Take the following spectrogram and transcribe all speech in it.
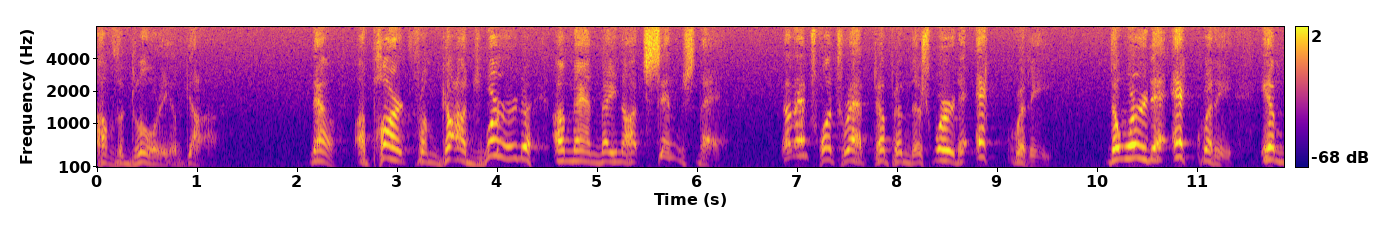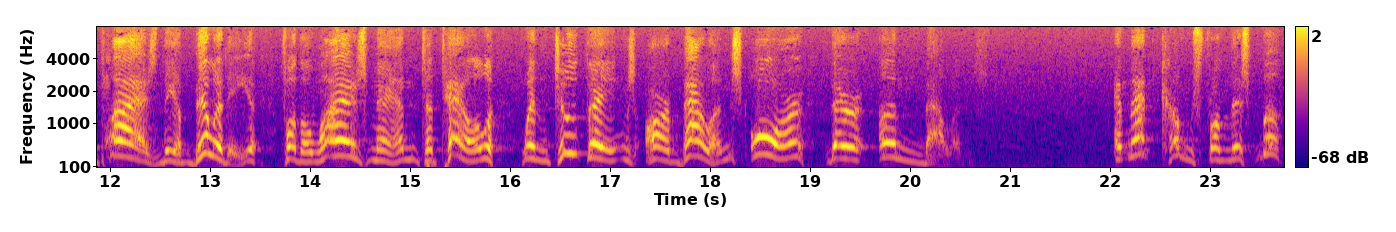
of the glory of God. Now, apart from God's Word, a man may not sense that. Now, that's what's wrapped up in this word equity. The word equity implies the ability for the wise man to tell when two things are balanced or they're unbalanced. And that comes from this book.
